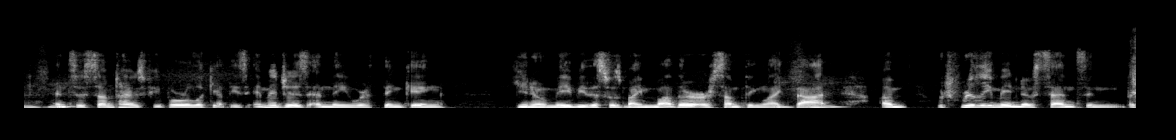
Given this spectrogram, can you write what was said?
Mm-hmm. And so sometimes people were looking at these images and they were thinking, you know, maybe this was my mother or something like mm-hmm. that, um, which really made no sense in the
